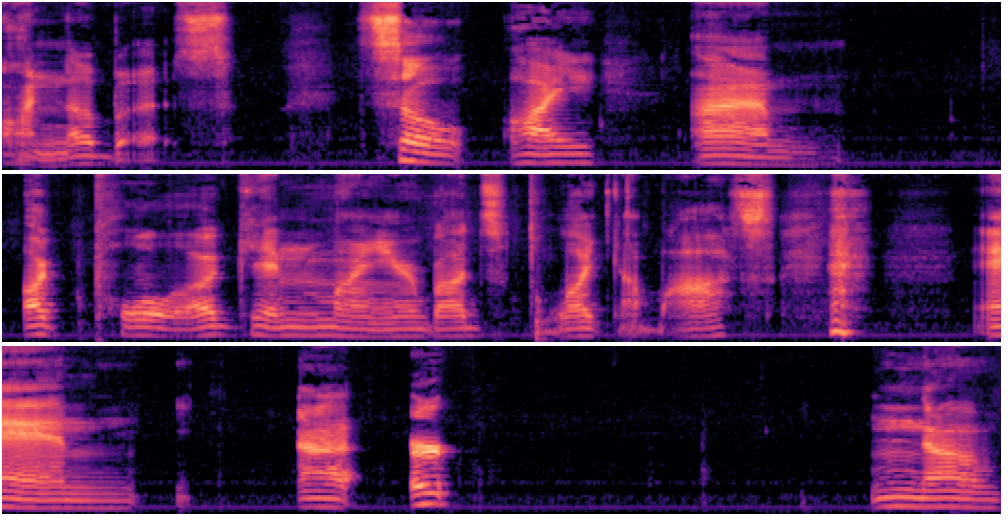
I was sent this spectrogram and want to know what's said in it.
on the bus. So I um I plug in my earbuds like a boss. And uh er no.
